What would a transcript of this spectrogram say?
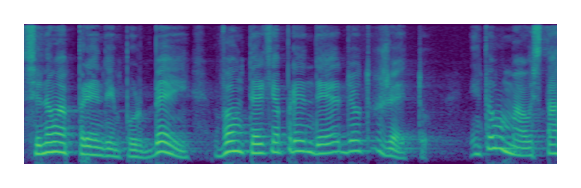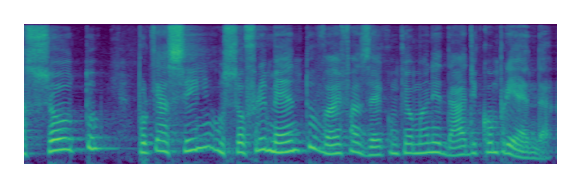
se não aprendem por bem, vão ter que aprender de outro jeito. Então o mal está solto porque assim o sofrimento vai fazer com que a humanidade compreenda.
